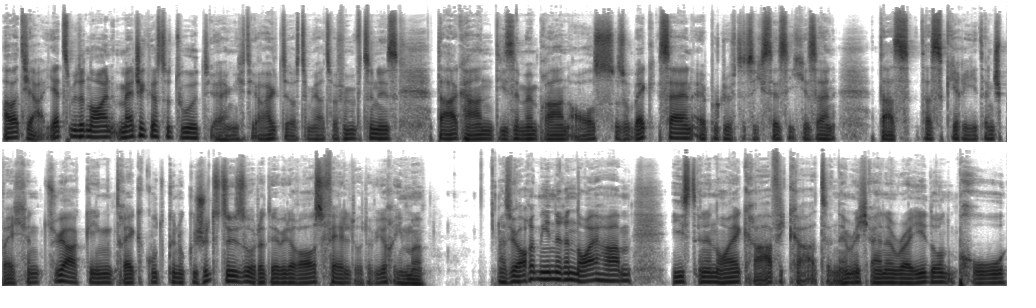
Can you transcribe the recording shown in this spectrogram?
Aber tja, jetzt mit der neuen Magic-Tastatur, die eigentlich die alte aus dem Jahr 2015 ist, da kann diese Membran aus, also weg sein. Apple dürfte sich sehr sicher sein, dass das Gerät entsprechend ja, gegen Dreck gut genug geschützt ist oder der wieder rausfällt oder wie auch immer. Was wir auch im Inneren neu haben, ist eine neue Grafikkarte, nämlich eine Radeon Pro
